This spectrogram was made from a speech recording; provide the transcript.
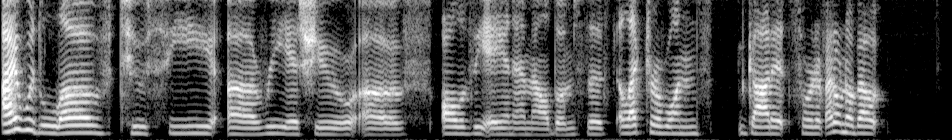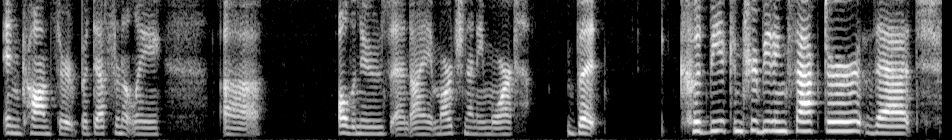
I would love to see a reissue of all of the a&m albums. The elektra ones got it sort of i don't know about in concert but definitely uh, all the news and i ain't marching anymore but could be a contributing factor that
